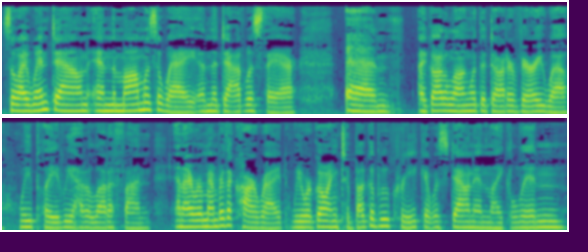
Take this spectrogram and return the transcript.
So I went down, and the mom was away, and the dad was there. And I got along with the daughter very well. We played, we had a lot of fun. And I remember the car ride. We were going to Bugaboo Creek. It was down in like Lynn,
